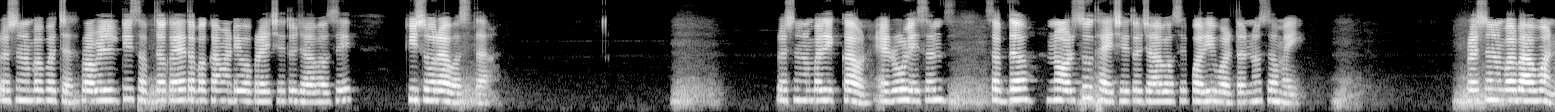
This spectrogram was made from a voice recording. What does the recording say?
પ્રશ્ન નંબર પચાસ. પ્રોબેબિલિટી શબ્દ કયા તબક્કા માટે વપરાય છે? તો જવાબ આવશે કિશોરાવસ્થા. પ્રશ્ન નંબર એકાવન. એરોલેશન શબ્દનો અર્થ શું થાય છે? તો જવાબ આવશે પરિવર્તનનો સમય. પ્રશ્ન નંબર બાવન.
